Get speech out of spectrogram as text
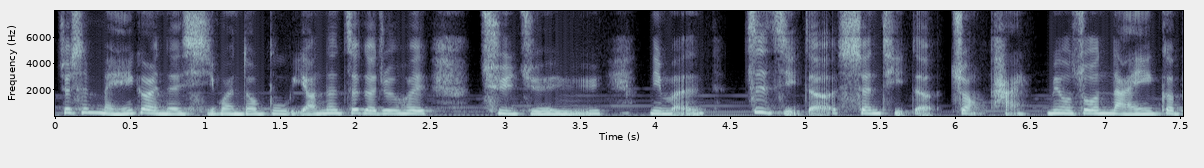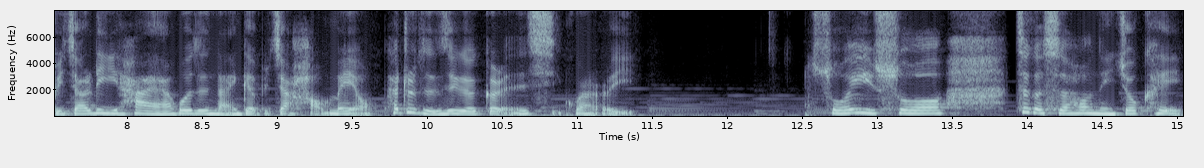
就是每一个人的习惯都不一样。那这个就会取决于你们自己的身体的状态，没有说哪一个比较厉害啊，或者哪一个比较好，没有，它就只是一个个人的习惯而已。所以说，这个时候你就可以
